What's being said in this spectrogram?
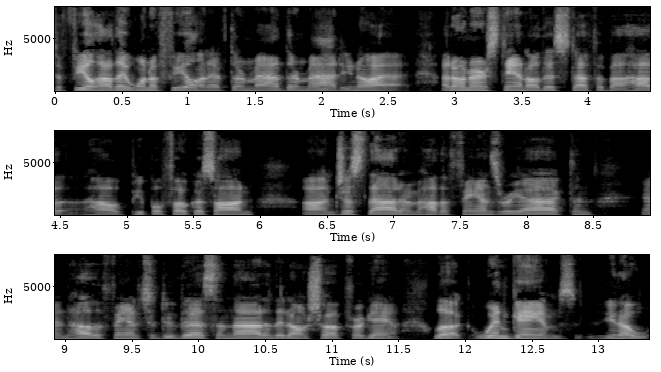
to feel how they want to feel, and if they're mad, they're mad. You know, I I don't understand all this stuff about how how people focus on on just that and how the fans react and and how the fans should do this and that, and they don't show up for a game. Look, win games, you know,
